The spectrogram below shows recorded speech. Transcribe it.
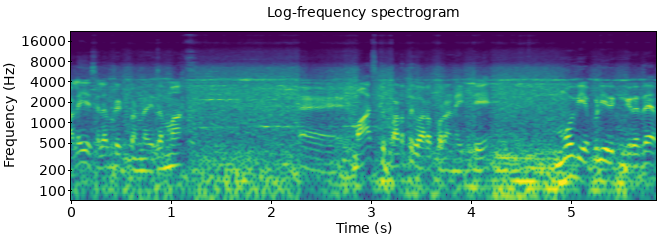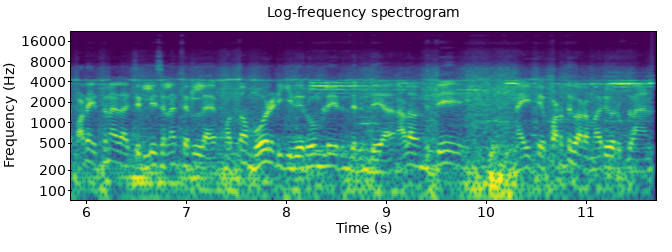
மலையை செலிப்ரேட் பண்ணுற விதமாக மாஸ்க் படத்துக்கு வரப்போகிறேன் நைட்டு மூவி எப்படி இருக்குங்கிறத படம் எத்தனை நாள் ஆச்சு ரிலீஸ் எல்லாம் தெரில மொத்தம் போர் அடிக்குது ரூம்லேயே இருந்திருந்து. அதனால் வந்துட்டு நைட்டு படத்துக்கு வர மாதிரி ஒரு பிளான்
